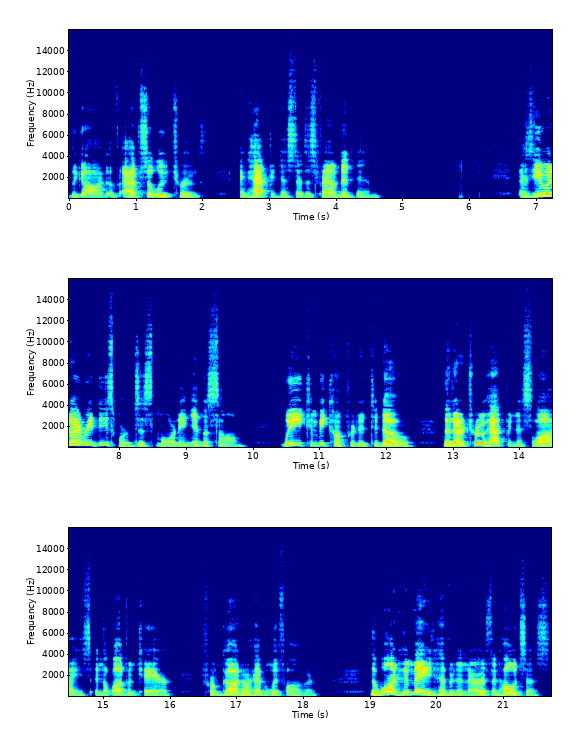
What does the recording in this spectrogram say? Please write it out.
the God of absolute truth and happiness that is found in him. As you and I read these words this morning in the psalm, we can be comforted to know that our true happiness lies in the love and care from God our Heavenly Father, the one who made heaven and earth and holds us,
